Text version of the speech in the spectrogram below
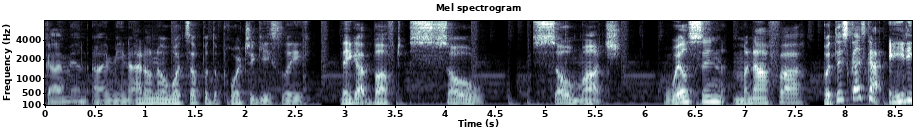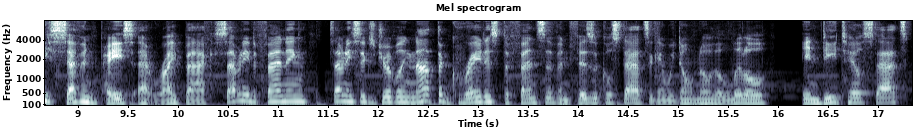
guy, man. I mean, I don't know what's up with the Portuguese league. They got buffed so, so much. Wilson Manafa. But this guy's got 87 pace at right back, 70 defending, 76 dribbling. Not the greatest defensive and physical stats. Again, we don't know the little in detail stats,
